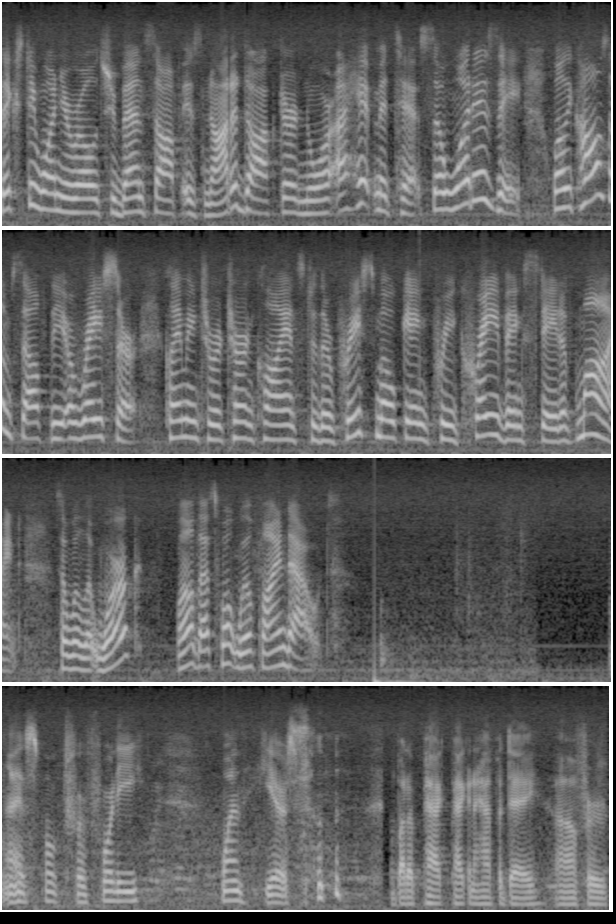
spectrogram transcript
61-year-old Shubentsov is not a doctor nor a hypnotist. So what is he? Well, he calls himself the eraser, claiming to return clients to their pre-smoking, pre-craving state of mind. So will it work? Well, that's what we'll find out. I've smoked for 41 years. About a pack, pack and a half a day uh, for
